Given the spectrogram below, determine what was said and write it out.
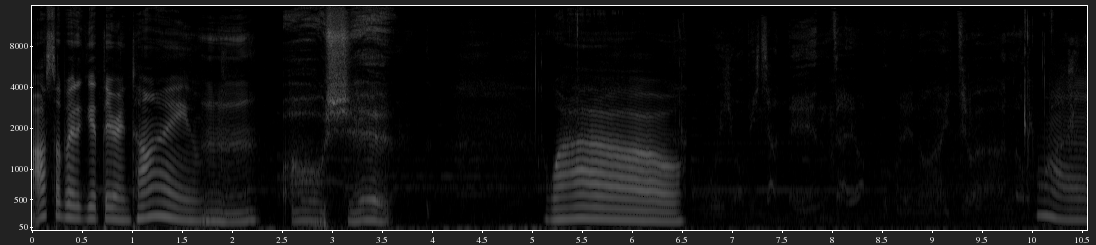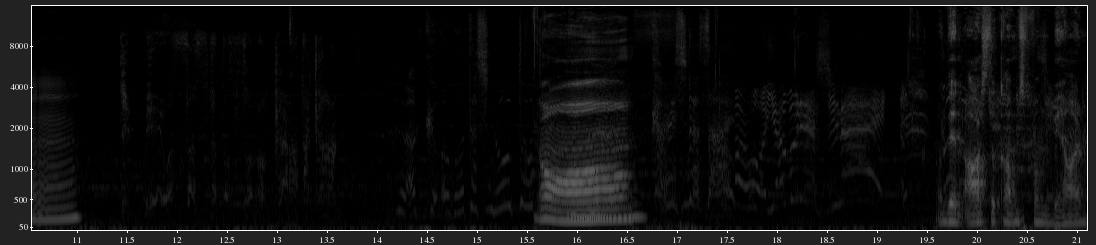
I also better get there in time. Mm-hmm. Oh shit. Wow. Aww. Aww. Mm. And then Asta comes from behind.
